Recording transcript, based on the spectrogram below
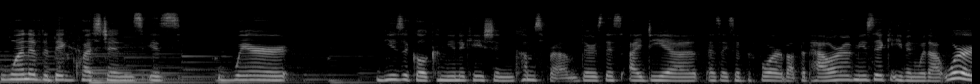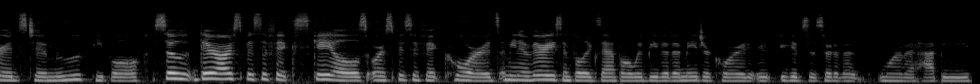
One of the big questions is where musical communication comes from. There's this idea, as I said before, about the power of music, even without words, to move people. So there are specific scales or specific chords. I mean, a very simple example would be that a major chord it, it gives a sort of a more of a happy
